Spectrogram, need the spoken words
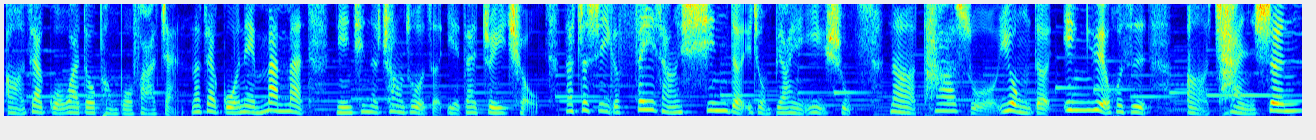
啊、呃、在国外都蓬勃发展，那在国内慢慢年轻的创作者也在追求，那这是一个非常新的一种表演艺术，那他所用的音乐或是呃产生。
